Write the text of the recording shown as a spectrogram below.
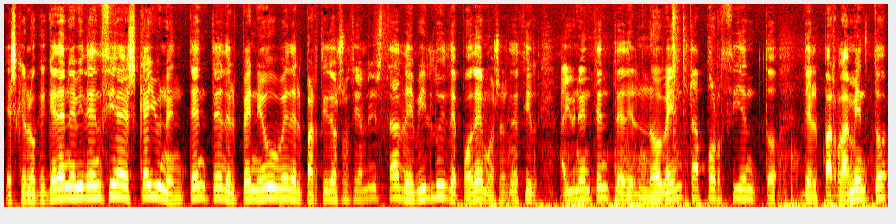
es que lo que queda en evidencia es que hay un entente del PNV, del Partido Socialista, de Bildu y de Podemos. Es decir, hay un entente del 90% del Parlamento,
